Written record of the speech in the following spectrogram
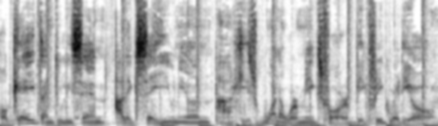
Okay, time to listen Alexei Union and his one hour mix for Beat Freak Radio.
